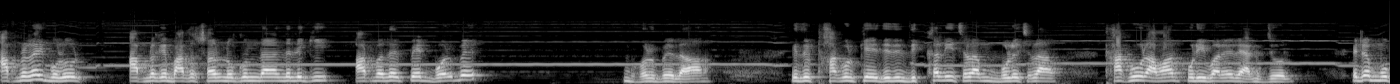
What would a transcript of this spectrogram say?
আপনারাই বলুন, আপনাকে বাতাসা নকুন্দনা দিলে কি আপনাদের পেট ভরবে? ভরবে না। কিন্তু ঠাকুরকে যেদিন দীক্ষা নিয়েছিলাম, বলেছিলাম, ঠাকুর আমার পরিবারের একজন। এটা মুখে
